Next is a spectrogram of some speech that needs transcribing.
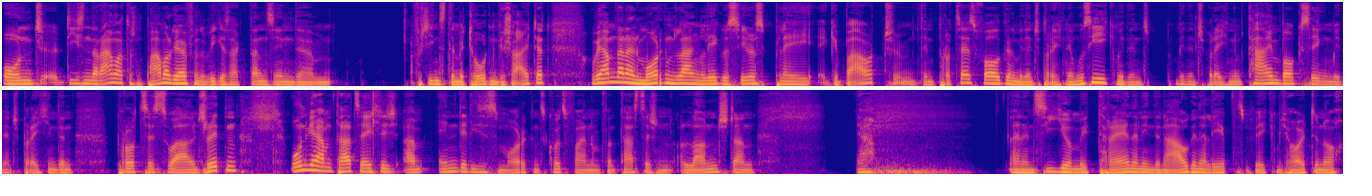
Und diesen Raum hat er schon ein paar Mal geöffnet und wie gesagt, dann sind ähm, verschiedenste Methoden gescheitert. Und wir haben dann einen morgenlang Lego Serious Play gebaut, den Prozess folgen mit entsprechender Musik, mit, ents mit entsprechendem Timeboxing, mit entsprechenden prozessualen Schritten. Und wir haben tatsächlich am Ende dieses Morgens, kurz vor einem fantastischen Lunch, dann, ja, einen CEO mit Tränen in den Augen erlebt, das bewegt mich heute noch.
